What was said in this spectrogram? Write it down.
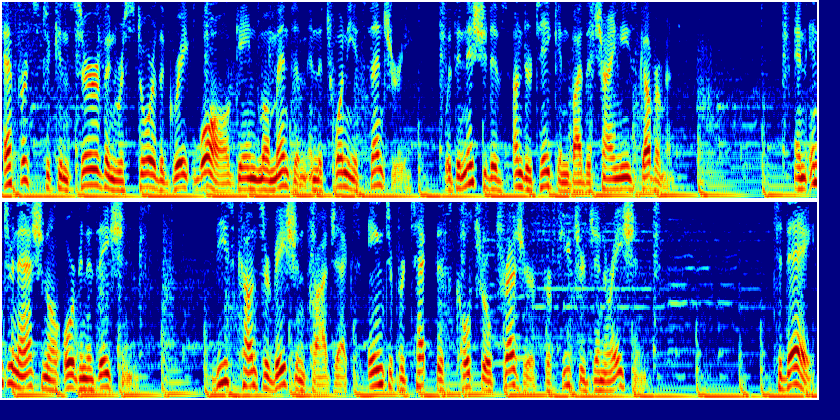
Efforts to conserve and restore the Great Wall gained momentum in the 20th century, with initiatives undertaken by the Chinese government and international organizations. These conservation projects aim to protect this cultural treasure for future generations. Today,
